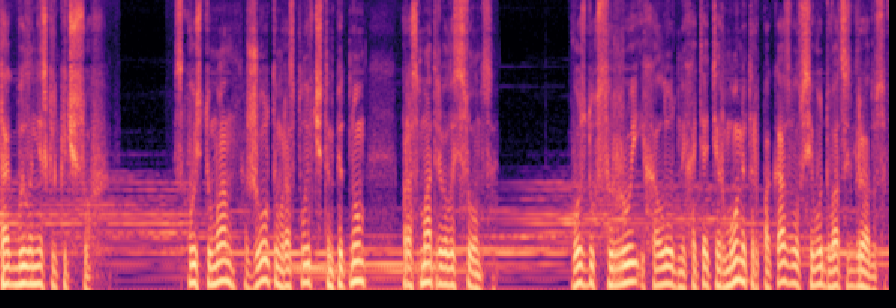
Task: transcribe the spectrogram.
Так было несколько часов. Сквозь туман желтым расплывчатым пятном просматривалось солнце. Воздух сырой и холодный, хотя термометр показывал всего 20 градусов.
